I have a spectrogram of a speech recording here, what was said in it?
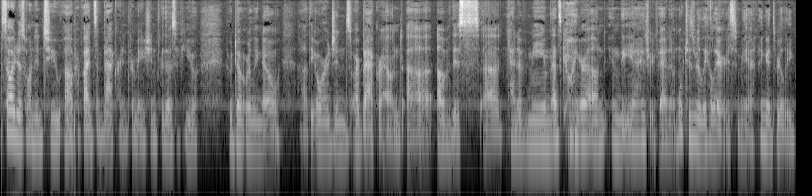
So I just wanted to uh, provide some background information for those of you who don't really know uh, the origins or background uh, of this uh, kind of meme that's going around in the history fandom, which is really hilarious to me. I think it's really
